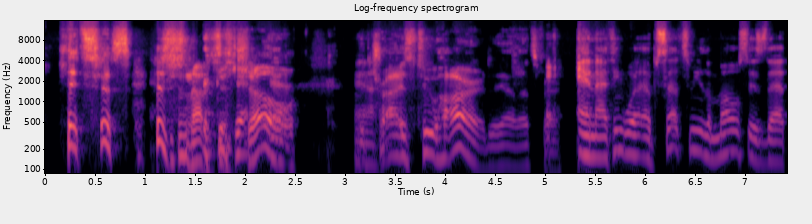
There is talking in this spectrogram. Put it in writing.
it's just it's just not a good yeah, show. Yeah, yeah. It tries too hard. Yeah, that's fair. And I think what upsets me the most is that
